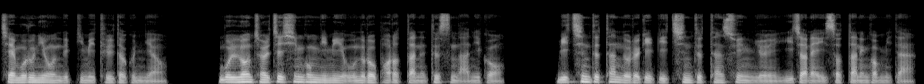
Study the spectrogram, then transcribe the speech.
재물운이 온 느낌이 들더군요. 물론 절제신공님이 운으로 벌었다는 뜻은 아니고 미친 듯한 노력이 미친 듯한 수익률 이전에 있었다는 겁니다.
